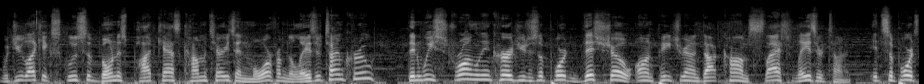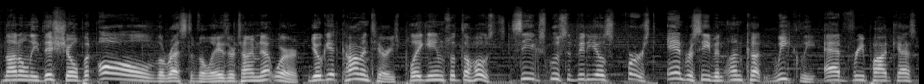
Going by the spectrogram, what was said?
Would you like exclusive bonus podcast commentaries and more from the LaserTime crew? Then we strongly encourage you to support this show on patreon.com slash lasertime. It supports not only this show, but all the rest of the LaserTime network. You'll get commentaries, play games with the hosts, see exclusive videos first, and receive an uncut weekly ad-free podcast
